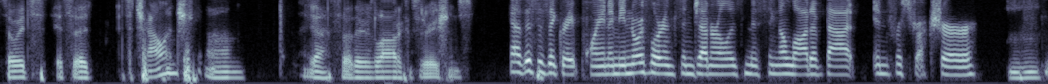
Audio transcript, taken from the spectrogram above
so it's it's a it's a challenge. Um, yeah, so there's a lot of considerations. Yeah, this is a great point. I mean, North Lawrence in general is missing a lot of that infrastructure. Mm-hmm.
